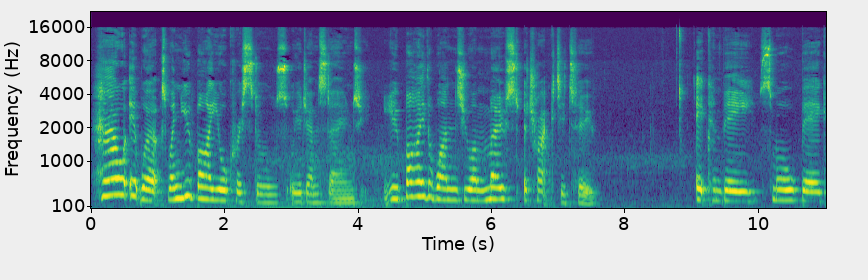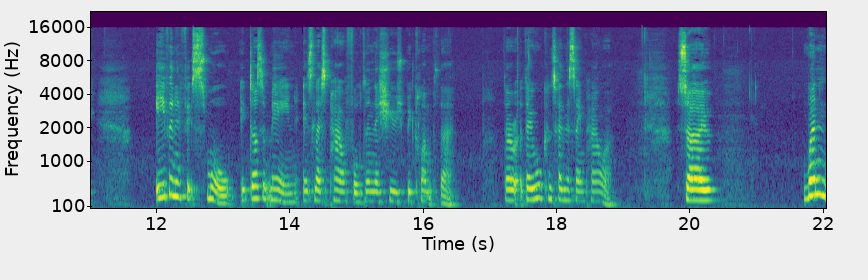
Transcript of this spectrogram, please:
how it works when you buy your crystals or your gemstones, you buy the ones you are most attracted to. It can be small, big. Even if it's small, it doesn't mean it's less powerful than this huge big clump there. They're, they all contain the same power. So when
